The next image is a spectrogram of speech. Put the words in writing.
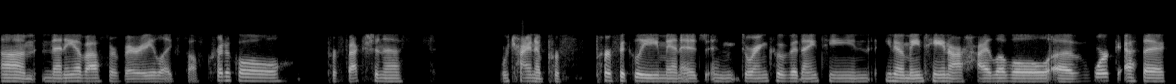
Um, many of us are very like self-critical, perfectionists. We're trying to perf perfectly manage and during COVID-19, you know, maintain our high level of work ethic,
